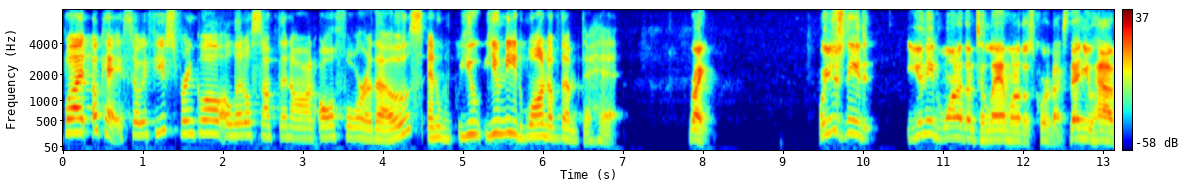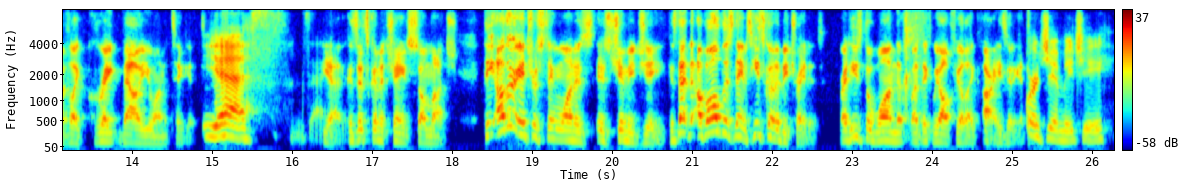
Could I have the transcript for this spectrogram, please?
But okay, so if you sprinkle a little something on all four of those and you you need one of them to hit. Right. Or you just need you need one of them to land one of those quarterbacks. Then you have like great value on a ticket. Yes. Exactly. Yeah, because it's going to change so much. The other interesting one is is Jimmy G. Because that of all those names, he's going to be traded. Right. He's the one that I think we all feel like, all right, he's going to get Or. Jimmy G.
